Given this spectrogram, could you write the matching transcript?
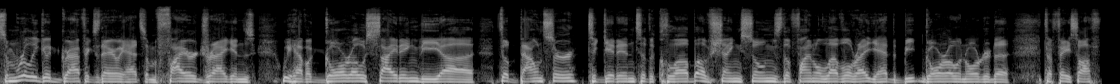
Some really good graphics there. We had some fire dragons. We have a Goro sighting the uh, the bouncer to get into the club of Shang Tsung's the final level. Right, you had to beat Goro in order to to face off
